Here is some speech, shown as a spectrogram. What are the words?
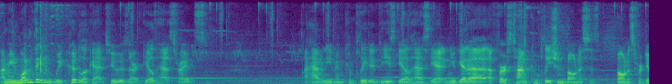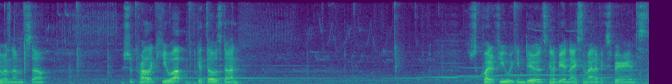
I mean, one thing we could look at too is our guildhests, right? It's, I haven't even completed these guildhests yet, and you get a, a first time completion bonus bonus for doing them, so we should probably queue up and get those done. There's quite a few we can do. It's going to be a nice amount of experience.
